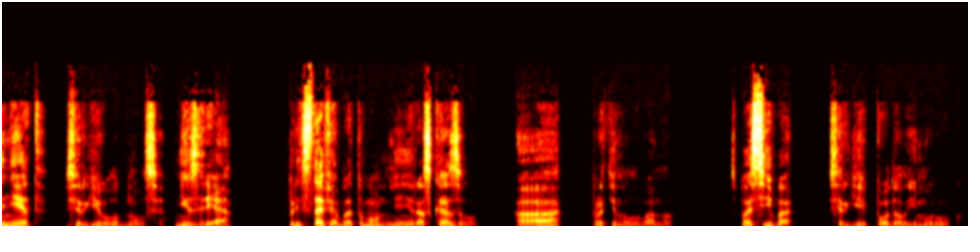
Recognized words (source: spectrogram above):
нет», — Сергей улыбнулся. «Не зря. Представь, об этом он мне не рассказывал. «А, — протянул Иванов. «Спасибо», — Сергей подал ему руку.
